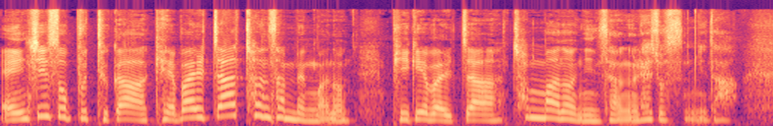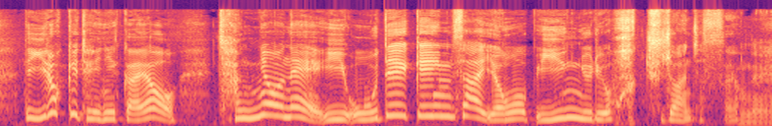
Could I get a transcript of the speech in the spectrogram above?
NC 소프트가 개발자 1,300만 원, 비개발자 1,000만 원 인상을 해줬습니다. 근데 이렇게 되니까요. 작년에 이 5대 게임사 영업 이익률이 확 주저앉았어요. 네.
